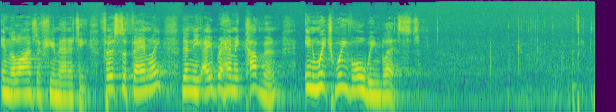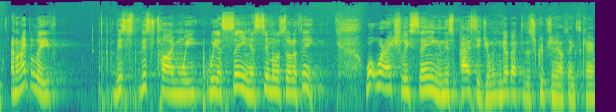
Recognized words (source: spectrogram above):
in the lives of humanity. First the family, then the Abrahamic covenant, in which we've all been blessed. And I believe this, this time we, we are seeing a similar sort of thing. What we're actually seeing in this passage, and we can go back to the scripture now, thanks, Cam.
